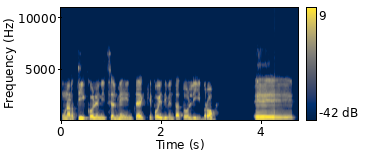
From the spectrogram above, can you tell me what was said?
un, articolo inizialmente che poi è diventato libro. E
